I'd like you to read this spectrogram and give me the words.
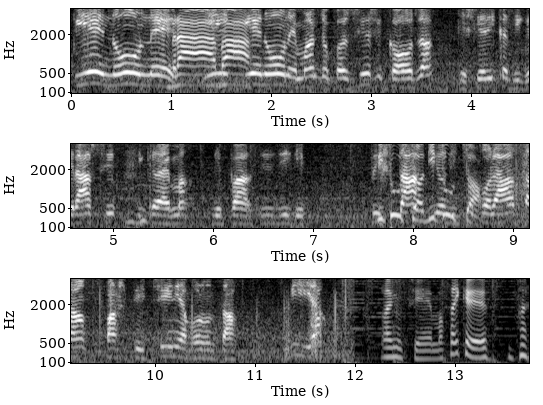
pienone. Brava. Il pienone, mangio qualsiasi cosa che sia ricca di grassi, di crema, di, pa- di, di, di pistacchio, di tutto. cioccolata, pasticcini a volontà. Via. Eh, sì, ma sai che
